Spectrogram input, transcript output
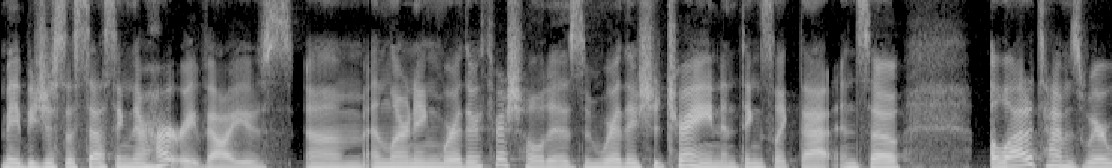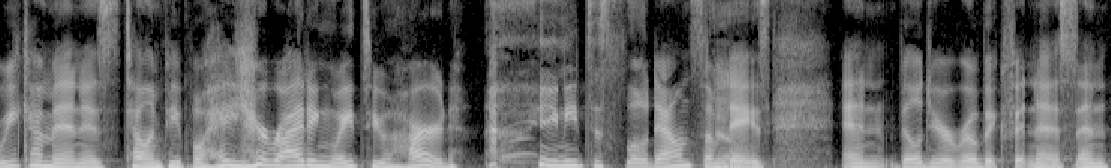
maybe just assessing their heart rate values um, and learning where their threshold is and where they should train and things like that. And so a lot of times where we come in is telling people, hey, you're riding way too hard. you need to slow down some days and build your aerobic fitness. And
